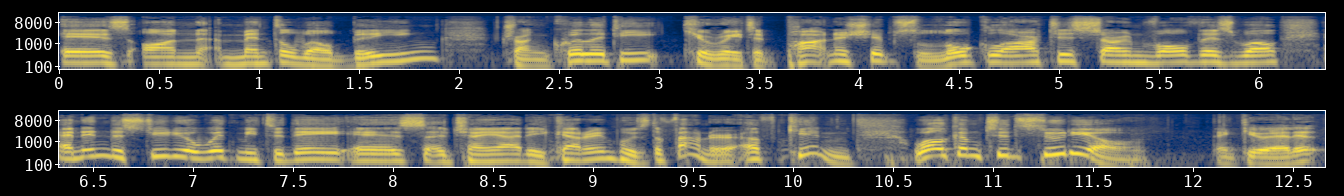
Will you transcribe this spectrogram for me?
is on mental well being, tranquility, curated partnerships, local artists are involved as well. And in the studio with me today is Chayadi Karim, who's the founder of KINN. Welcome to the studio. Thank you, Elliot.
